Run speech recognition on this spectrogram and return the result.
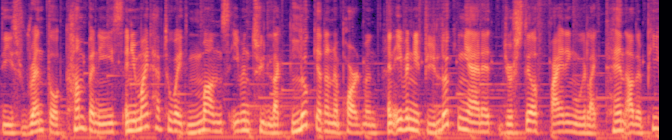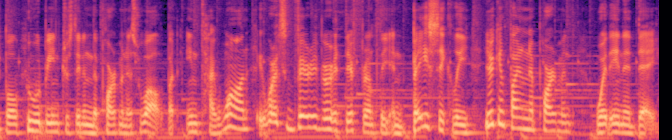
these rental companies and you might have to wait months even to like look at an apartment and even if you're looking at it you're still fighting with like 10 other people who would be interested in the apartment as well but in Taiwan it works very very differently and basically you can find an apartment within a day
